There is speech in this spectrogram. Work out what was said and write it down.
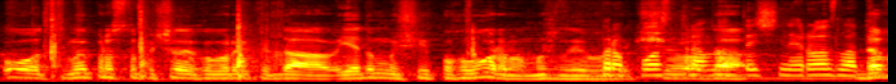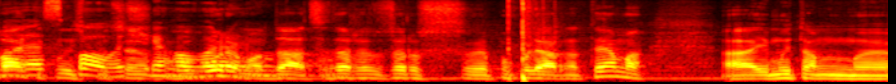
От ми просто почали говорити. Да, я думаю, що і поговоримо, можливо. Про якщо, посттравматичний розлад Давайте обов'язково про це ще поговоримо. говоримо. Да, це зараз зараз е, популярна тема, е, і ми там е,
